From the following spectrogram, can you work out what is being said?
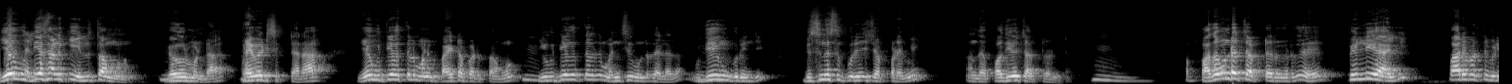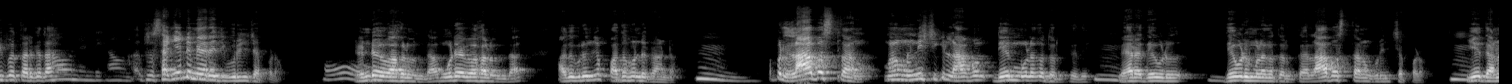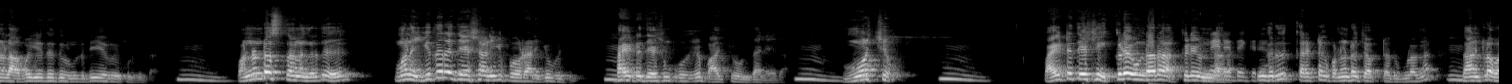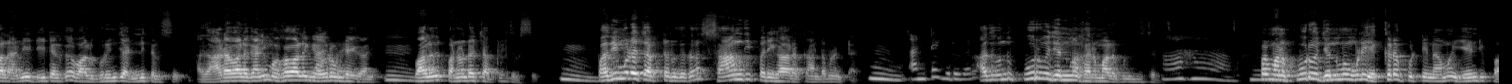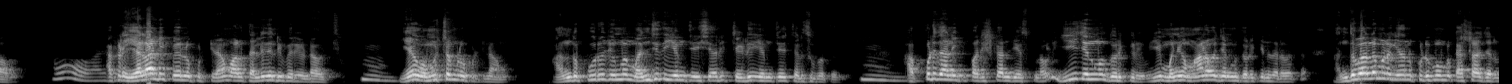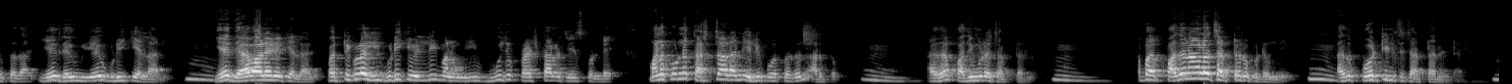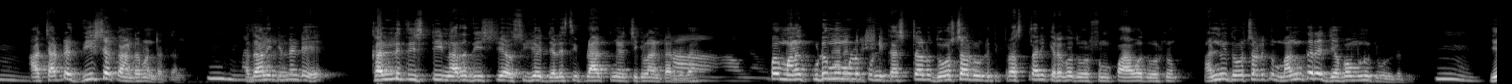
ఏ ఉద్యోగానికి వెళ్తాం మనం. గవర్నమెంటా? ప్రైవేట్ సెక్టరా? ఏ ఉద్యోగస్తులు మనకు బయటపడతాము. ఈ ఉద్యోగస్తులకు మంచిగా ఉండదా లేదా? ఉద్యోగం గురించి బిజినెస్ గురించి చెప్పడమే అంత పదివ చాప్టర్ అంట ఉమ్. పదకొండో చాప్టర్ అనేది పెళ్ళి ఆగి భార్య భర్త విడిపోతారు కదా అవునండి అవును సెకండ్ మ్యారేజ్ గురించి చెప్పడం ఓ, రెండో వివాహాలు ఉందా మూడో వివాహాలు ఉందా అది గురించి పదకొండు కాండం హ్మ్. అప్పుడు లాభస్థానం మనం మనిషికి లాభం దేని మూలంగా దొరుకుతుంది హ్మ్. వేరే దేవుడు దేవుడి మూలంగా దొరుకుతుంది లాభస్థానం గురించి చెప్పడం హ్మ్. ఏ ధన లాభం ఏదేది ఉండదు ఏమి కొనుక్కుంటారు హ్మ్. పన్నెండో స్థానం కదా మన ఇతర దేశానికి పోవడానికి ఉంటుంది హ్మ్. బయట దేశం పోయే భాగ్యం ఉందా లేదా. మోక్షం. బయట దేశం ఇక్కడే ఉండారా? అక్కడే ఉండారా? ఇంకా కరెక్ట్గా పన్నెండో చాప్టర్ మూలంగా. దాంట్లో వాళ్ళు అన్ని డీటెయిల్గా వాళ్ళ గురించి అన్ని తెలుసు. అది ఆడవాళ్ళు కానీ మగవాళ్ళకి ఎవరు ఉండే కానీ. వాళ్ళు. పన్నెండో చాప్టర్ తెలుసు. పదిమూడో చాప్టర్ కదా శాంతి పరిహార కాండం అంటారు. అంటే అది ఉంది పూర్వ జన్మ కర్మాల గురించి తెలుసు. ఇప్పుడు మన పూర్వ జన్మ కూడా ఎక్కడ పుట్టినామో ఏంటి పావు అక్కడ ఎలాంటి పేర్లు పుట్టినామో వాళ్ళ తల్లిదండ్రి పేరు ఉండవచ్చు. ఏ వంశంలో పుట్టినాము? అందు పూర్వజన్మ మంచిది ఏం చేశారు చెడు ఏం చేసి తెలిసిపోతుంది. అప్పుడు దానికి పరిష్కారం చేసుకున్నప్పుడు ఈ జన్మ దొరికిన ఈ మని మానవ జన్మ దొరికిన తర్వాత అందువల్ల మనకి ఏదైనా కుటుంబంలో కష్టాలు జరుగుతుందా ఏ దేవు ఏ గుడికి వెళ్ళాలి. ఏ దేవాలయానికి వెళ్ళాలి పర్టికులర్ ఈ గుడికి వెళ్ళి మనం ఈ పూజ పరిష్కారాలు చేసుకుంటే మనకున్న కష్టాలన్నీ వెళ్ళిపోతుందని అర్థం. అదే పదిమూడో చాప్టర్. అప్పుడు పద్నాలుగో చాప్టర్ ఒకటి ఉంది. అది ఫోర్టీన్త్ చాప్టర్ అంటారు. ఆ చాప్టర్ దీక్ష కాండం అంటారు దానికి దానికి ఏంటంటే కళ్ళు దిష్టి నర దిష్టి అసూయ జలసి బ్లాక్ మ్యాజిక్లు అంటారు కదా. ఇప్పుడు మన కుటుంబంలో. కొన్ని కష్టాలు దోషాలు ఉంటుంది ప్రస్తుతానికి ఎరగ దోషం పావ దోషం అన్ని దోషాలకు మంత్ర జపమును ఉంటుంది.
